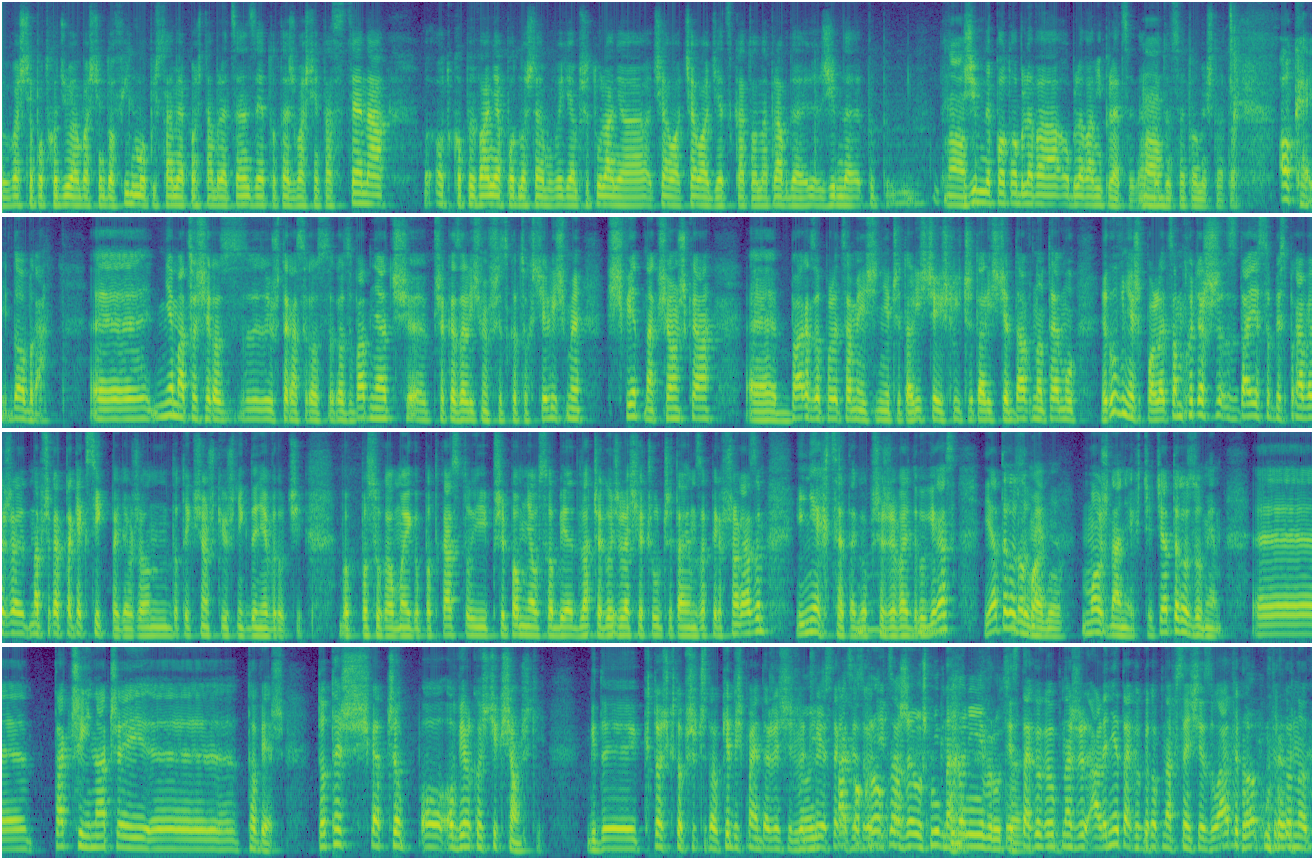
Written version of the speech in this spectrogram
yy, właśnie podchodziłem właśnie do filmu, pisałem jakąś tam recenzję, to też właśnie ta scena odkopywania, podnoszenia, powiedziałem, przytulania ciała, ciała dziecka, to naprawdę zimne, No. zimny pot oblewa, oblewa mi plecy, tak, No. o tym sobie pomyślę. To. Okej, dobra. E, Nie ma co się roz, już teraz roz, rozwadniać. E, Przekazaliśmy wszystko, co chcieliśmy. Świetna książka. E, Bardzo polecamy, jeśli nie czytaliście. Jeśli czytaliście dawno temu, również polecam, chociaż zdaję sobie sprawę, że na przykład tak jak Sik powiedział, że on do tej książki już nigdy nie wróci, bo posłuchał mojego podcastu i przypomniał sobie, dlaczego źle się czuł czytając za pierwszym razem i nie chce tego przeżywać drugi raz. Ja to rozumiem. Dokładnie. Można nie chcieć, ja to rozumiem. E, tak czy inaczej, e, to wiesz, to też świadczy o, o, o wielkości książki. Gdy ktoś, kto przeczytał, kiedyś pamięta, że się źle No czuje, jest teraz tak jest okropna, że już nigdy do niej nie wrócę. Jest tak okropna, że, ale nie tak okropna w sensie zła, tylko, tylko no,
